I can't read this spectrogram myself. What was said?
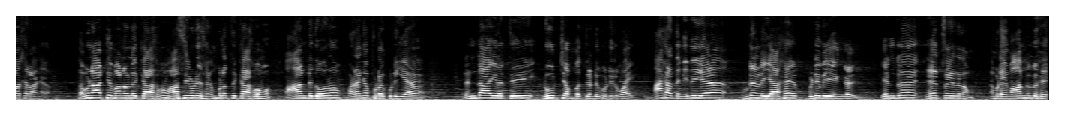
பார்க்குறாங்க. தமிழ்நாட்டு மாணவர்களுக்காகவும் ஆசிரியருடைய சம்பளத்துக்காகவும் ஆண்டுதோறும் வழங்கப்படக்கூடிய ரெண்டாயிரத்தி நூற்றி ஐம்பத்தி ரெண்டு கோடி ரூபாய். ஆக அந்த நிதியை உடனடியாக விடுவியுங்கள் என்று நேற்றைய தினம் நம்முடைய மாண்புமிகு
